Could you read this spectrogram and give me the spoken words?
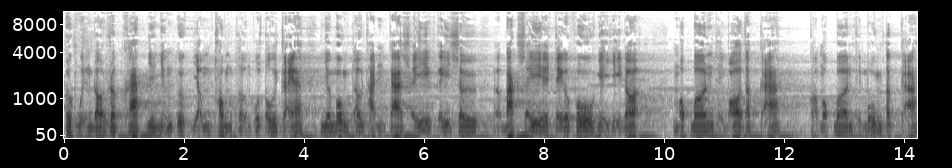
Ước nguyện đó rất khác với những ước vọng thông thường của tuổi trẻ như muốn trở thành ca sĩ, kỹ sư, bác sĩ, triệu phú gì gì đó. Một bên thì bỏ tất cả, còn một bên thì muốn tất cả.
